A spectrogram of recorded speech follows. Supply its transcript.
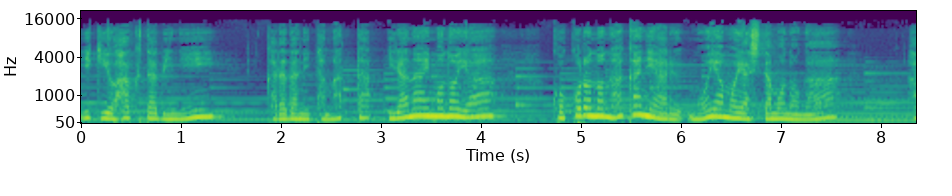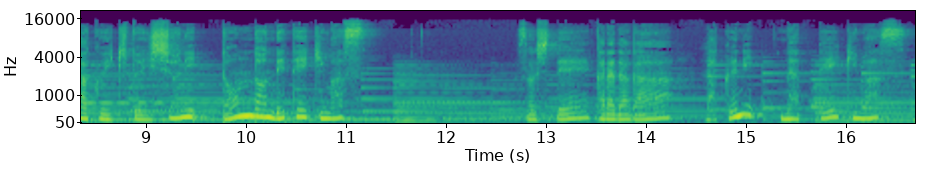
息を吐くたびに体にたまったいらないものや心の中にあるモヤモヤしたものが吐く息と一緒にどんどん出ていきます。そして体が楽になっていきます。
